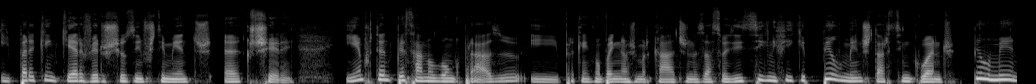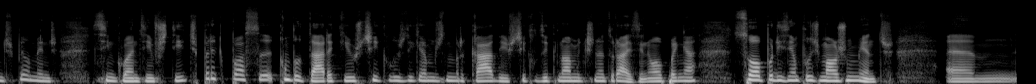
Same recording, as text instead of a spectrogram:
e para quem quer ver os seus investimentos uh, crescerem. E é importante pensar no longo prazo e para quem acompanha os mercados nas ações, isso significa pelo menos estar 5 anos, pelo menos, pelo menos 5 anos investidos para que possa completar aqui os ciclos, digamos, de mercado e os ciclos económicos naturais e não apanhar só, por exemplo, os maus momentos. Um,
